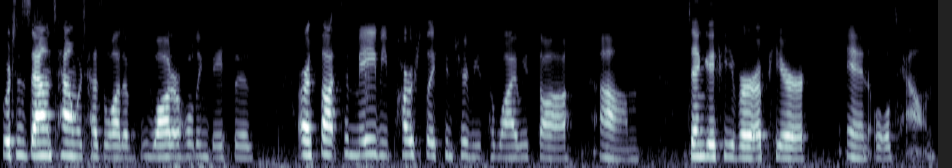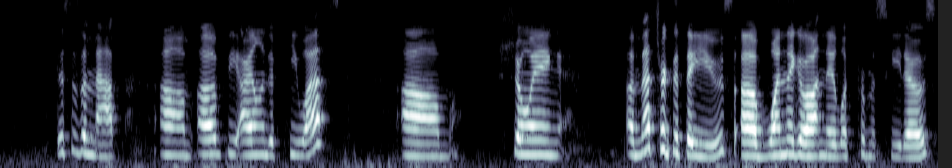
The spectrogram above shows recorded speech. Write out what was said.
which is downtown, which has a lot of water holding bases, are thought to maybe partially contribute to why we saw um, dengue fever appear in Old Town. This is a map um, of the island of Key West um, showing a metric that they use of when they go out and they look for mosquitoes,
